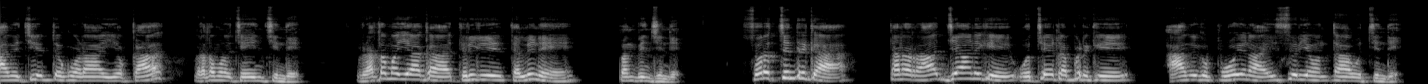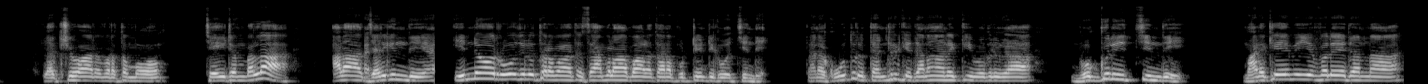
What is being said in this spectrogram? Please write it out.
ఆమె చేతితో కూడా ఈ యొక్క వ్రతమును చేయించింది. వ్రతమయ్యాక తిరిగి తల్లిని పంపించింది. సురచంద్రిక తన రాజ్యానికి వచ్చేటప్పటికి ఆమెకు పోయిన ఐశ్వర్యం అంతా వచ్చింది. లక్ష్మీవార వ్రతము చేయటం వల్ల అలా జరిగింది. ఎన్నో రోజుల తర్వాత శ్యామలాబాల తన పుట్టింటికి వచ్చింది. తన కూతురు తండ్రికి ధనానికి వదులుగా బొగ్గులు ఇచ్చింది. మనకేమీ ఇవ్వలేదన్న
